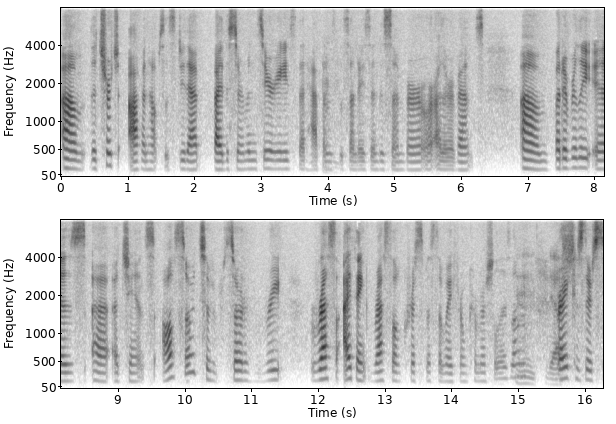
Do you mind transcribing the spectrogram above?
Um, the church often helps us do that by the sermon series that happens the Sundays in December or other events. Um, but it really is a, a chance also to sort of re- wrestle, I think, wrestle Christmas away from commercialism Mm, yes. right? Because there's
